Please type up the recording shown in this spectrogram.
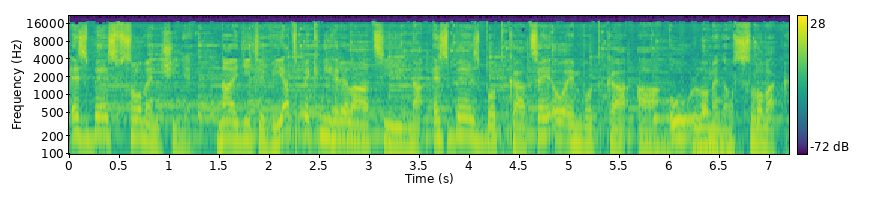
SBS v Slovenčine. Nájdite viac pekných relácií na sbs.com.au lomeno slovak.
